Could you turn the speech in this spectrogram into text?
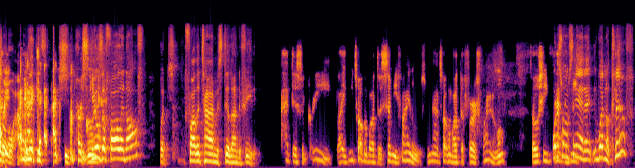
Okay, So I don't I- think it's I- I- her skills ahead. are falling off, but Father Time is still undefeated. I disagree. Like we talking about the semifinals. We're not talking about the first round. So she. Well, that's what I'm be- saying. It wasn't a cliff.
